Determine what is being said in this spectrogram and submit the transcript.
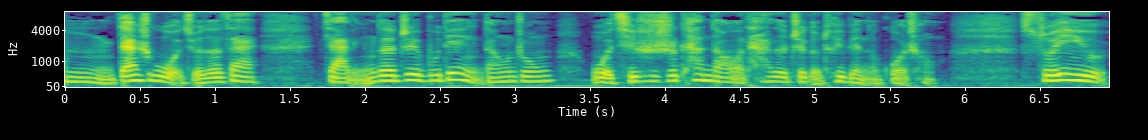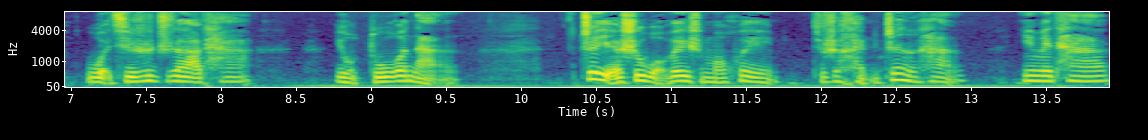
嗯，但是我觉得在贾玲的这部电影当中，我其实是看到了她的这个蜕变的过程，所以我其实知道她有多难。这也是我为什么会就是很震撼，因为她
